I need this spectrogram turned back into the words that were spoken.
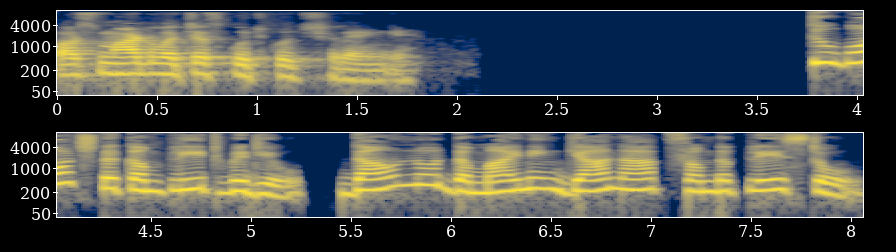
और स्मार्ट वॉचेस कुछ कुछ रहेंगे। To watch the complete video download the mining Gyan app from the play Store.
